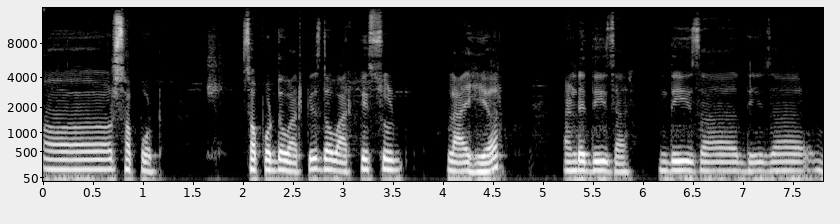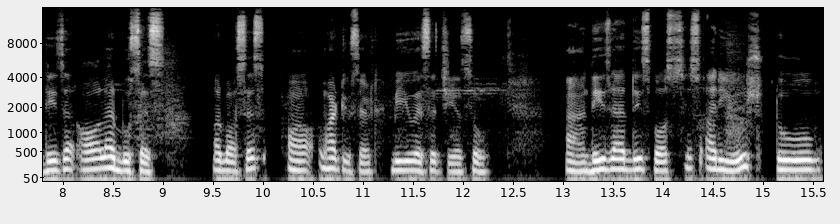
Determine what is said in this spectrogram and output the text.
or support support the workpiece. The workpiece should lie here. And these are these are these are these are all our buses or bosses uh, what you said b-u-s-h-e-s so uh, these are these bosses are used to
